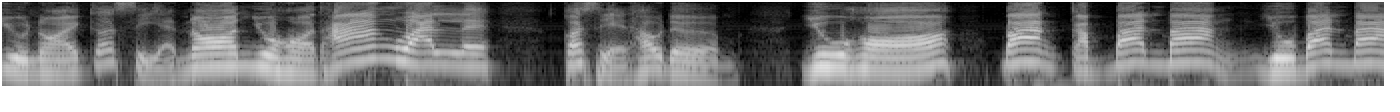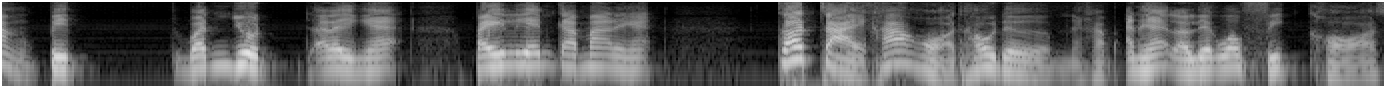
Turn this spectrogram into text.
อยู่น้อยก็เสียนอนอยู่หอทั้งวันเลย ก็เสียเท่าเดิม อยู่หอบ้างกลับบ้านบ้าง อยู่บ้านบ้าง ปิดวันหยุดอะไรอย่างเงี้ย ไปเรียนกลับมาอะไรเงี้ยก็จ่ายค่าหอเท่าเดิมนะครับ อันนี้เราเรียกว่าฟิกคอส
